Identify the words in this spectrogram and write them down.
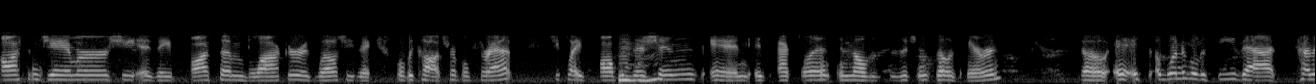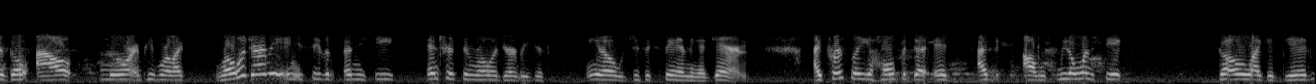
awesome jammer. She is a awesome blocker as well. She's a what we call a triple threat. She plays all Mhm. positions and is excellent in all the positions. So is Erin. So it's wonderful to see that kind of go out more, and people are like roller derby, and you see the and you see interest in roller derby just you know just expanding again. I personally hope it that it I I'll, we don't want to see it go like it did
